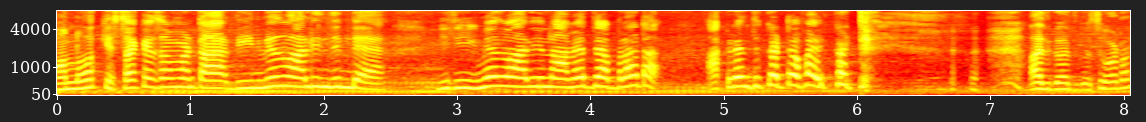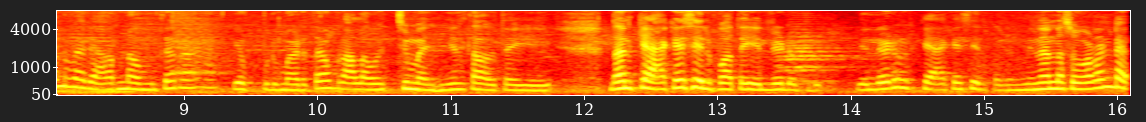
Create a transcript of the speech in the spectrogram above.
మొన్న కిసా కిసమంట దీని మీద వాలిందండే. ఈ తీగ మీద వాలి నా మీద దెబ్బలాట. అక్కడ ఎందుకు కట్టా పైకి కట్టే. అదిగో అదిగో చూడండి మరి ఎవరు నమ్ముతారా? ఎప్పుడు మడితే అప్పుడు అలా వచ్చి మంచినీళ్ళు తాగుతాయి. దాన్ని కేకేసి వెళ్ళిపోతాయి వెళ్ళేటప్పుడు. వెళ్ళేటప్పుడు కేకేసి వెళ్ళిపోతాయి. మీ నన్ను చూడండి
